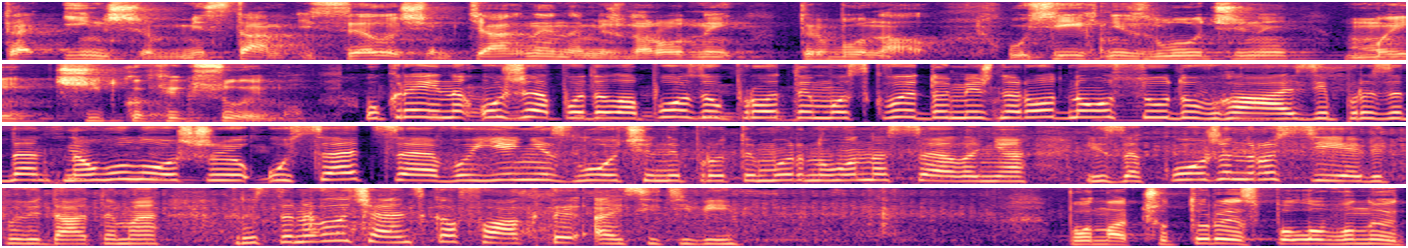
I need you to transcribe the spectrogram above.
та іншим містам і селищам, тягне на міжнародний трибунал. Усі їхні злочини ми чітко фіксуємо. Україна уже подала позов проти Москви до міжнародного суду в Гаазі. Президент наголошує, усе це воєнні злочини проти мирного населення, і за кожен Росія відповідатиме. Христина Величанська, факти ICTV. Понад 4,5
